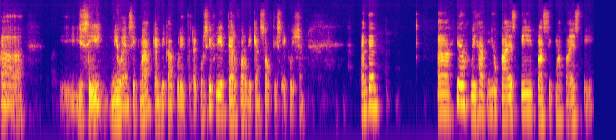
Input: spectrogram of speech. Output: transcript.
uh, you see, mu and sigma can be calculated recursively, therefore we can solve this equation. And then uh, here we have mu bias t plus sigma bias t.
